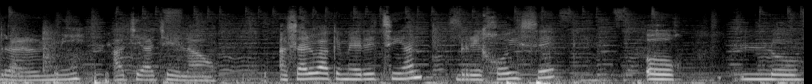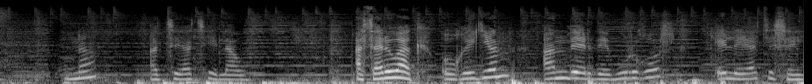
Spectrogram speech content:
Realmi HH lau. Azaroak emeretzian Rejoize Olona HH lau. Azaroak hogeian Ander de Burgos LH6.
